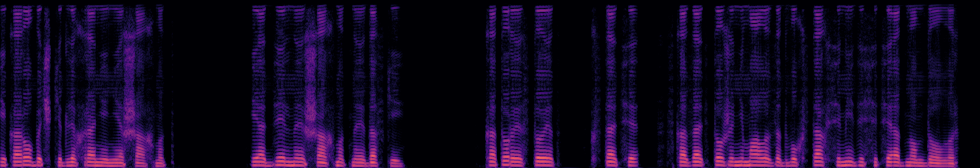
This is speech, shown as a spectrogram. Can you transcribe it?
И коробочки для хранения шахмат. И отдельные шахматные доски. Которые стоят, кстати, сказать тоже немало за 271 доллар.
